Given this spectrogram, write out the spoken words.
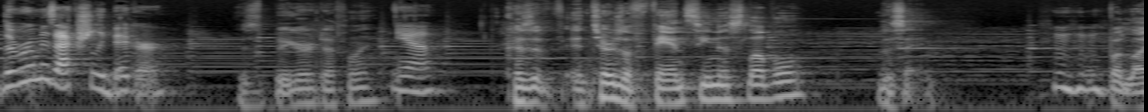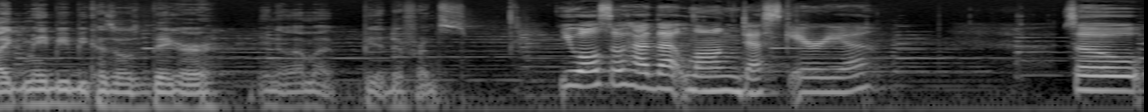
The room is actually bigger. Is bigger definitely Yeah. because in terms of fanciness level, the same. but like maybe because it was bigger, you know, that might be a difference. You also had that long desk area. So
